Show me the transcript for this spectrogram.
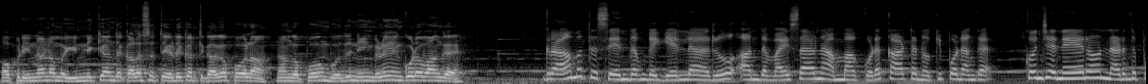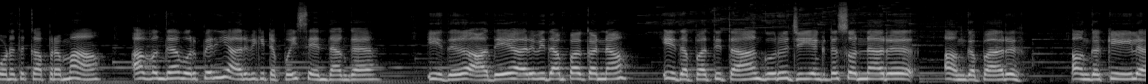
அப்படின்னா நம்ம இன்னைக்கு அந்த கலசத்தை எடுக்கிறதுக்காக போகலாம் நாங்கள் போகும்போது நீங்களும் என் கூட வாங்க. கிராமத்தை சேர்ந்தவங்க எல்லாரும் அந்த வயசான அம்மா கூட காட்டை நோக்கி போனாங்க. கொஞ்ச நேரம் நடந்து போனதுக்கு அப்புறமா அவங்க ஒரு பெரிய அருவிக்கிட்ட போய் சேர்ந்தாங்க. இது அதே அருவிதான்ப்பா கண்ணா. இத பத்தி தான் குருஜி என்கிட்ட சொன்னாரு. அங்க பாரு அங்க கீழே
